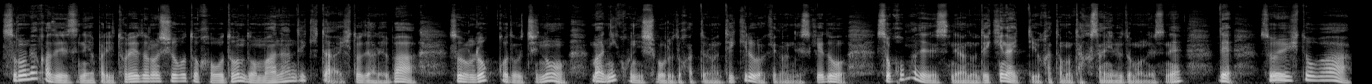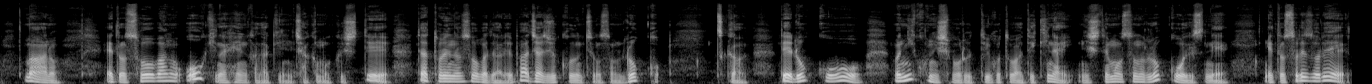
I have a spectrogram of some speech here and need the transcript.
その中でですね、やっぱりトレードの手法とかをどんどん学んできた人であれば、その6個のうちの、まあ2個に絞るとかっていうのはできるわけなんですけど、そこまでですね、あの、できないっていう方もたくさんいると思うんですね。で、そういう人は、まああの、えっと、相場の大きな変化だけに着目して、じゃあトレンド相場であれば、じゃあ10個のうちのその6個。使う。で、6個を2個に絞るっていうことはできないにしても、その6個をですね、えっと、それぞれ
